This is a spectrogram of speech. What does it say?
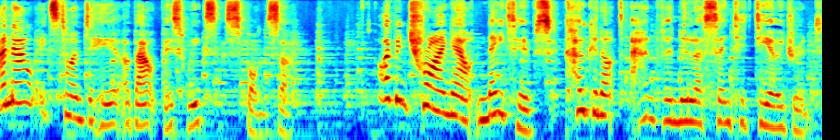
And now it's time to hear about this week's sponsor. I've been trying out Native's coconut and vanilla scented deodorant,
